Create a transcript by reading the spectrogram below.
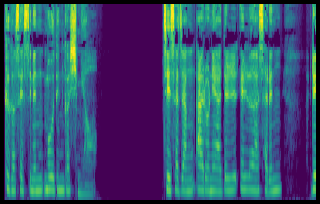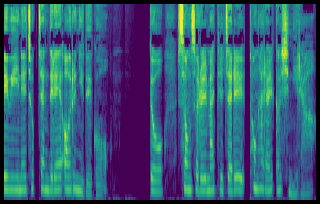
그것에 쓰는 모든 것이며 제사장 아론의 아들 엘르아살은 레위인의 족장들의 어른이 되고 또 성소를 맡을 자를 통할할 것이니라.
